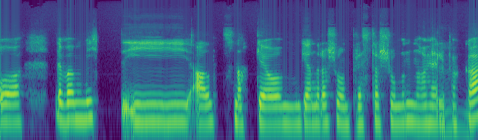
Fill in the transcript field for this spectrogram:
og det var midt i alt snakket om generasjon prestasjon og hele mm. pakka.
